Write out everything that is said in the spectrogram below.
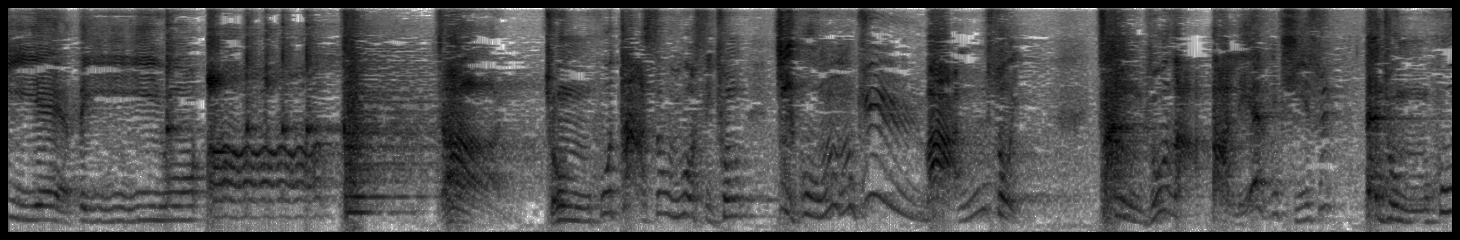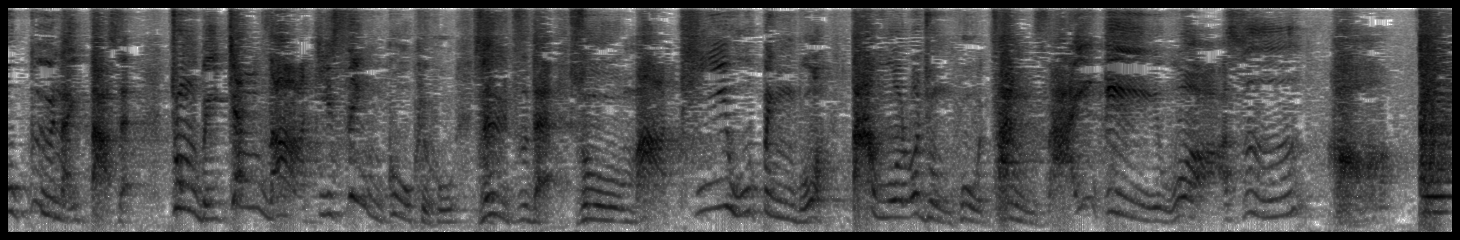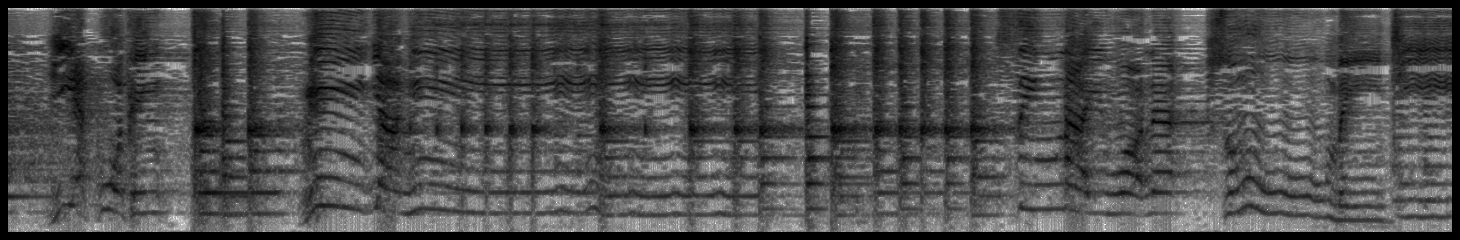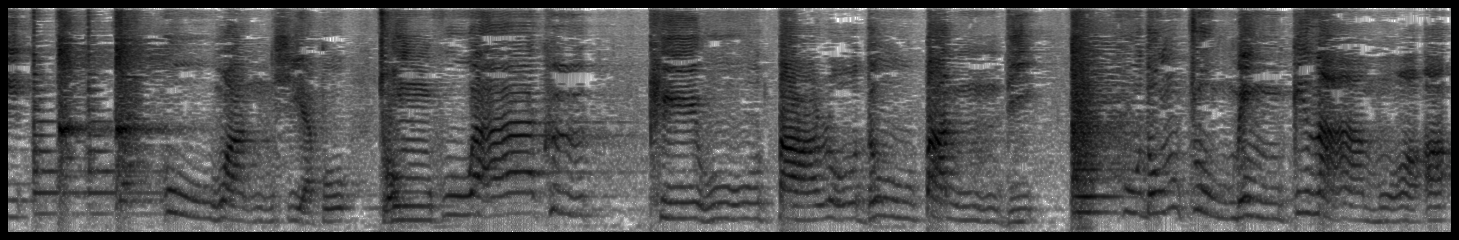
舟结对哟。中虎大寿岳世冲，即公举万岁！张族人打两七岁，得中虎赶来大胜，准备将杀及胜过客户，日子的如马体无奔波，打我了中虎，长赛给我死啊！叶国听，你呀你。素眉肌，古往写不中户啊，看开悟大陆都半地，动众民给什么？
